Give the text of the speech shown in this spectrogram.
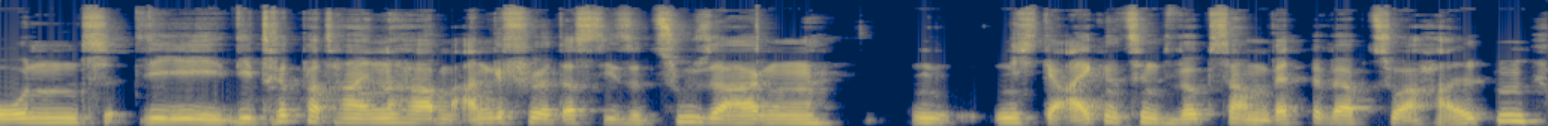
Und die, die Drittparteien haben angeführt, dass diese Zusagen nicht geeignet sind, wirksamen Wettbewerb zu erhalten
